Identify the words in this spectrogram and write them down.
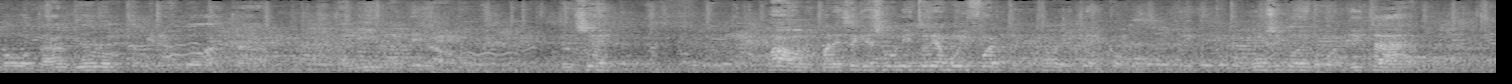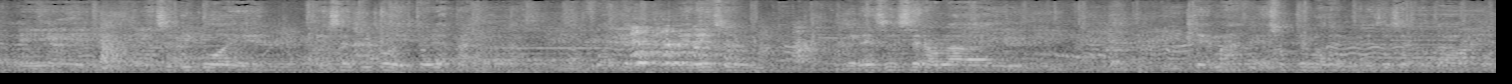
Bogotá algunos, caminando hasta, hasta Lima, Entonces, wow, me parece que es una historia muy fuerte, que como, músicos y como artistas, eh, ese, tipo de, ese tipo de historias tan, fuertes merecen, merecen ser habladas y, temas, esos temas merecen ser tocados por,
